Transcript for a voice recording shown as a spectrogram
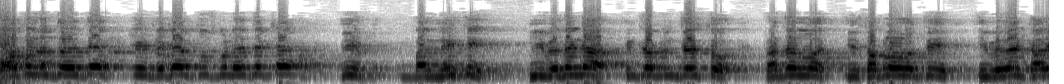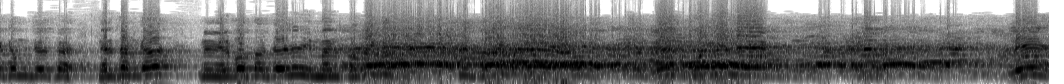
వాస్తు విరుద్ధం అయితే ఈ రికార్డు చూసుకుంటే అధ్యక్ష ఈ విధంగా ఇంటర్ప్రిట్ చేస్తూ ప్రజల్లో ఈ సభలో వచ్చి ఈ విధంగా కార్యక్రమం చేస్తున్న నిరసనగా మేము వెళ్ళిపోతాం చేసి మేము. ప్లీజ్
